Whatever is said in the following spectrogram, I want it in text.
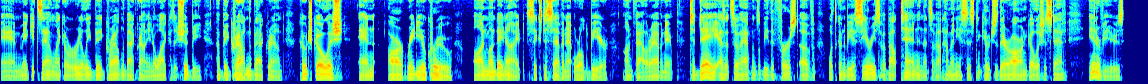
and make it sound like a really big crowd in the background. You know why? Because it should be a big crowd in the background. Coach Golesh and our radio crew on Monday night, 6 to 7 at World Beer on Fowler Avenue. Today, as it so happens, will be the first of what's going to be a series of about 10, and that's about how many assistant coaches there are on Golesh's staff interviews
